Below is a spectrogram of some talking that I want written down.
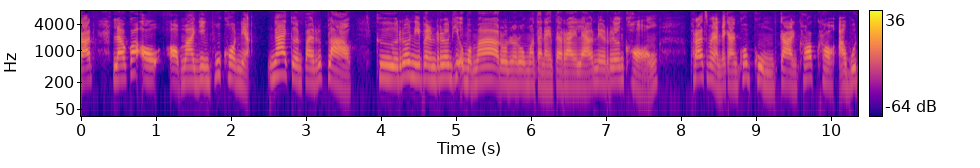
รัฐแล้วก็เอาออกมายิงผู้คนเนี่ยง่ายเกินไปหรือเปล่า คือเรื่องนี้เป็นเรื่องที่โอบามารณรงค์มาแต่ไหนแต่ไรแล้วในเรื่องของพระราชบัญญัติในการควบคุมการครอบครองอาวุธ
